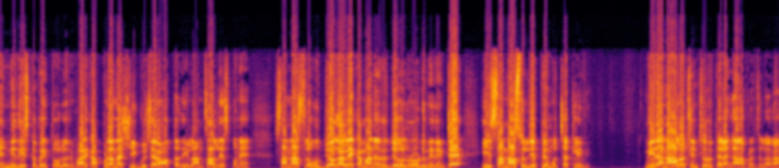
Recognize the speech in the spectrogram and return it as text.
అన్ని తీసుకుపోయి తోలూరు. వాడికి అప్పుడన్నా సిగ్గుచరం వస్తుంది లంచాలు తీసుకునే సన్నాసులు ఉద్యోగాలు లేక మన నిరుద్యోగులు రోడ్డు మీద ఉంటే ఈ సన్నాసులు చెప్పే ముచ్చట్లు ఇవి. మీరన్నా ఆలోచించురు తెలంగాణ ప్రజలారా?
